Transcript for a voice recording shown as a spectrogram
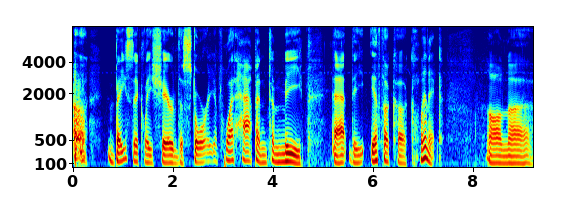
basically shared the story of what happened to me at the Ithaca Clinic on uh,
